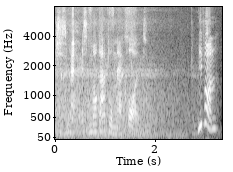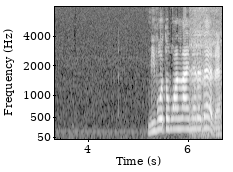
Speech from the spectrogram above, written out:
és ez, me, ez magától meghalt. Mi van? Mi volt a one-linered erre?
